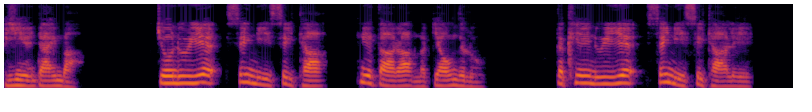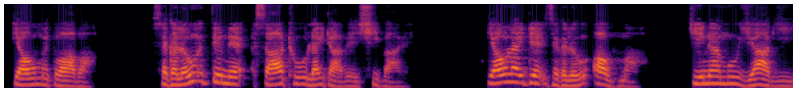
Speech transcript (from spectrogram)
အရင်အတိုင်းပါကျွန်းသူရဲ့စိတ်နေစိတ်ထားနှစ်သာရမပြောင်းသလိုသခင်တွေရဲ့စိတ်နေစိတ်ထားလည်းပြောင်းမသွားပါ စကလုံးအစ်စ်နဲ့အစားထိုးလိုက်တာပဲရှိပါတယ်။ပြောင်းလိုက်တဲ့စကလုံးအောက်မှာကျဉ်းနှံမှုရပြီး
